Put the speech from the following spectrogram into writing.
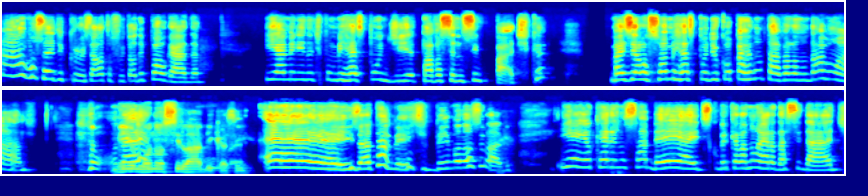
Ah, você é de Cruz Alta? Fui toda empolgada. E a menina, tipo, me respondia, estava sendo simpática, mas ela só me respondia o que eu perguntava, ela não dava uma Meio né? monossilábica, assim. É, exatamente, bem monossilábica. E aí eu querendo saber, aí descobri que ela não era da cidade,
